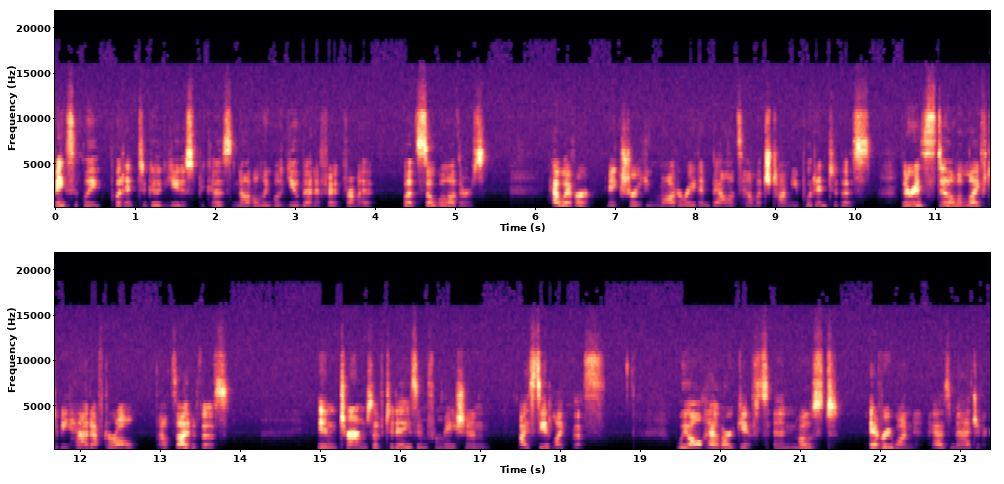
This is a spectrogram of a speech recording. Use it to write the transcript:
Basically, put it to good use because not only will you benefit from it, but so will others. However, make sure you moderate and balance how much time you put into this. There is still a life to be had, after all, outside of this. In terms of today's information, I see it like this. We all have our gifts, and most everyone has magic,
